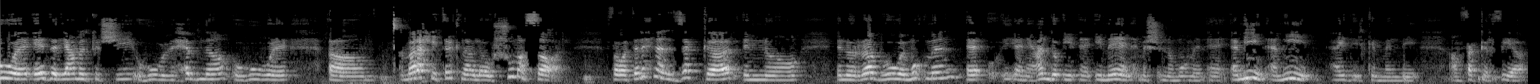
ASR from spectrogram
هو قادر يعمل كل شيء وهو بيحبنا وهو ما راح يتركنا لو شو ما صار. فوقت نحن نتذكر إنه إنه الرب هو مؤمن آه، يعني عنده إيمان مش إنه مؤمن آه، أمين أمين. هيدي الكلمة اللي عم فكر فيها.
